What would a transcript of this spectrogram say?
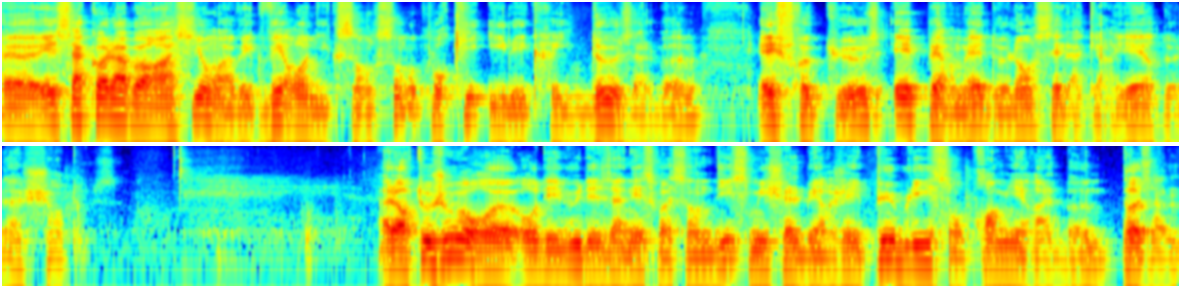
Euh, et sa collaboration avec Véronique Sanson, pour qui il écrit deux albums, est fructueuse et permet de lancer la carrière de la chanteuse. Alors toujours euh, au début des années 70, Michel Berger publie son premier album, Puzzle,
